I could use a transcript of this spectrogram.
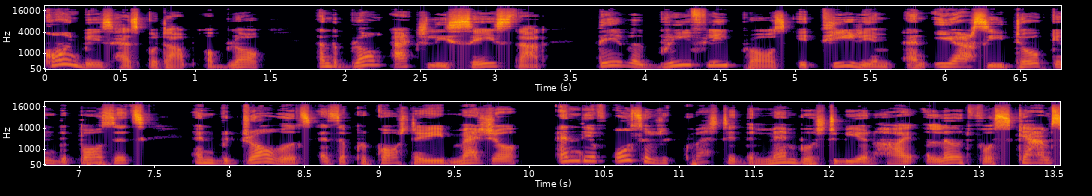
Coinbase has put up a blog, and the blog actually says that they will briefly pause Ethereum and ERC token deposits and withdrawals as a precautionary measure, and they have also requested the members to be on high alert for scams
